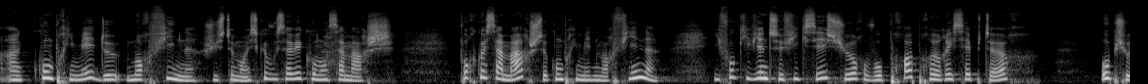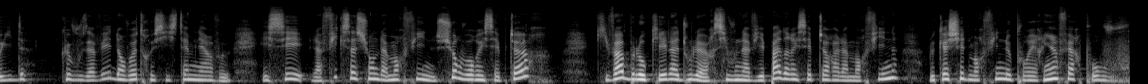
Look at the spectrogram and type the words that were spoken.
un comprimé de morphine, justement, est-ce que vous savez comment ça marche? Pour que ça marche, ce comprimé de morphine, il faut qu'il vienne se fixer sur vos propres récepteurs opioïdes que vous avez dans votre système nerveux. Et c'est la fixation de la morphine sur vos récepteurs qui va bloquer la douleur. Si vous n'aviez pas de récepteur à la morphine, le cachet de morphine ne pourrait rien faire pour vous.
